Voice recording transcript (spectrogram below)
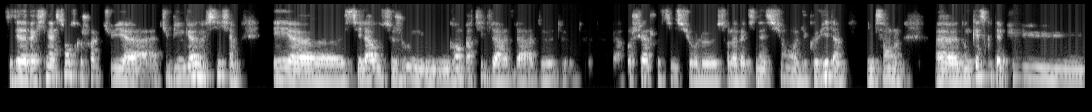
c'était la vaccination, parce que je crois que tu es à, Tübingen aussi, et c'est là où se joue une, grande partie de la, de, recherche aussi sur, le, sur la vaccination du Covid, il me semble. donc, qu'est-ce que tu as pu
